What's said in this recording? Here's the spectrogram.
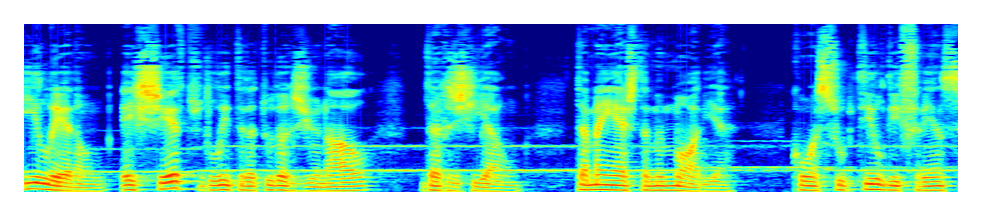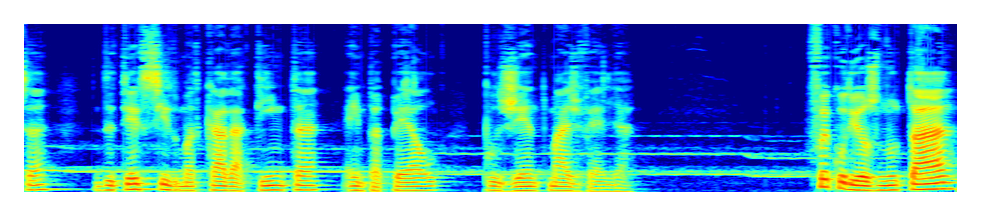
e leram excertos de literatura regional da região, também esta memória, com a subtil diferença de ter sido marcada a tinta em papel por gente mais velha. Foi curioso notar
